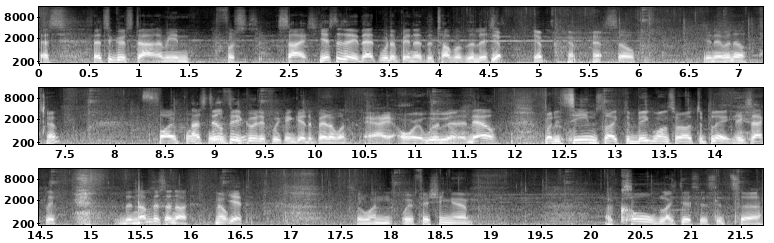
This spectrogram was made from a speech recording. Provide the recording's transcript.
That's that's a good start. I mean, for size. Yesterday that would have been at the top of the list. Yep, yep, yep, yep, So you never know. yep. Five point. I still feel good if we can get a better one. Yeah, yeah. Oh, yeah, we But will. uh, now, But it seems like the big ones are out to play. exactly. The numbers are not No. yet. So when we're fishing a, a cove like this, is it's, uh,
